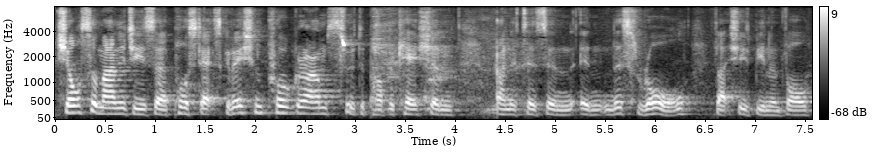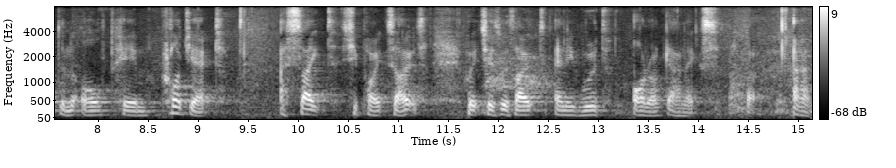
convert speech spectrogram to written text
She also manages a post-excavation programs through to publication, and it is in, in this role that she's been involved in the Althame project, a site, she points out, which is without any wood or organics. But, Anne.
